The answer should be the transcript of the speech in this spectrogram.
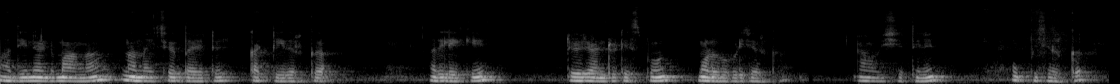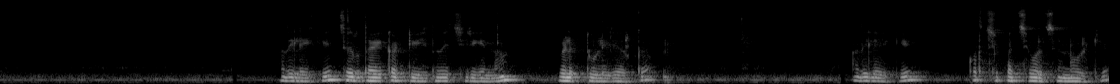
ആദ്യം രണ്ട് മാങ്ങ നന്നായി ചെറുതായിട്ട് കട്ട് ചെയ്തെടുക്കുക. അതിലേക്ക് ഒരു രണ്ട് ടീസ്പൂൺ മുളക് പൊടി ചേർക്കുക. ആവശ്യത്തിന് ഉപ്പ് ചേർക്കുക. അതിലേക്ക് ചെറുതായി കട്ട് ചെയ്ത് വെച്ചിരിക്കുന്ന വെളുത്തുള്ളി ചേർക്കുക. അതിലേക്ക് കുറച്ച് പച്ച വെളിച്ചെണ്ണ ഒഴിക്കുക.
